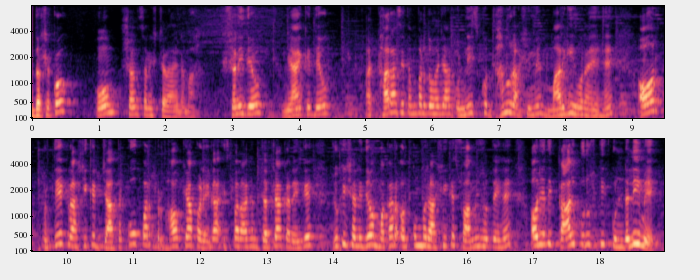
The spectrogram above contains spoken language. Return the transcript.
दर्शकों, ओम शन शनिश्चराय नमः। शनिदेव, न्याय के देव 18 सितंबर 2019 को धनु राशि में मार्गी हो रहे हैं और प्रत्येक राशि के जातकों पर प्रभाव क्या पड़ेगा, इस पर आज हम चर्चा करेंगे, जो कि शनिदेव मकर और कुंभ राशि के स्वामी होते हैं और यदि काल पुरुष की कुंडली में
